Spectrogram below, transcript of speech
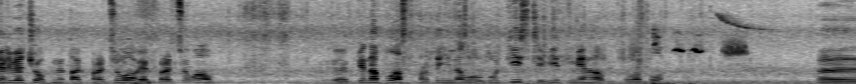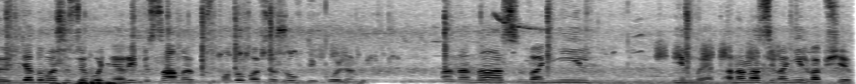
черв'ячок не так працював, як працював е, пінопласт в протеїновому тісті від Мегалодон. Е, Я думаю, що сьогодні рибі саме сподобався жовтий колір. Ананас, ваніль і мед. Ананас і ваніль взагалі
